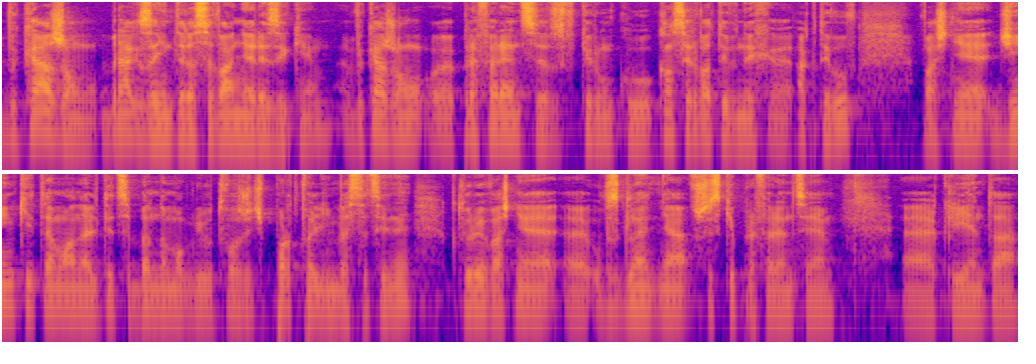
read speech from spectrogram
wykażą brak zainteresowania ryzykiem, wykażą preferencje w kierunku konserwatywnych aktywów, właśnie dzięki temu analitycy będą mogli utworzyć portfel inwestycyjny, który właśnie e, uwzględnia wszystkie preferencje e, klienta,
